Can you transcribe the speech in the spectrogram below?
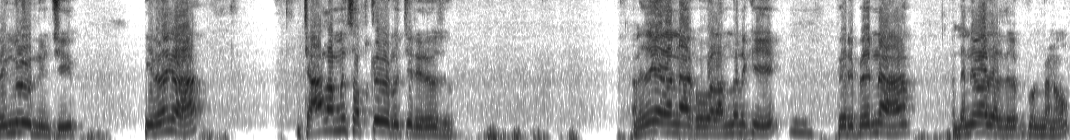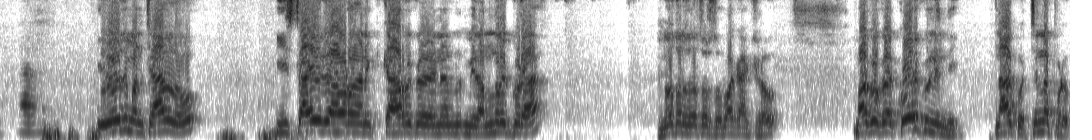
బెంగళూరు నుంచి ఈ విధంగా చాలామంది సబ్స్క్రైబర్లు వచ్చారు ఈరోజు. నిజంగా నాకు వాళ్ళందరికీ పేరు పేరున ధన్యవాదాలు తెలుపుకుంటున్నాను. ఈరోజు మన ఛానల్ ఈ స్థాయికి రావడానికి కారణమైన మీరందరికి కూడా నూతన సంవత్సర శుభాకాంక్షలు. మాకు ఒక కోరిక ఉండింది. నాకు చిన్నప్పుడు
